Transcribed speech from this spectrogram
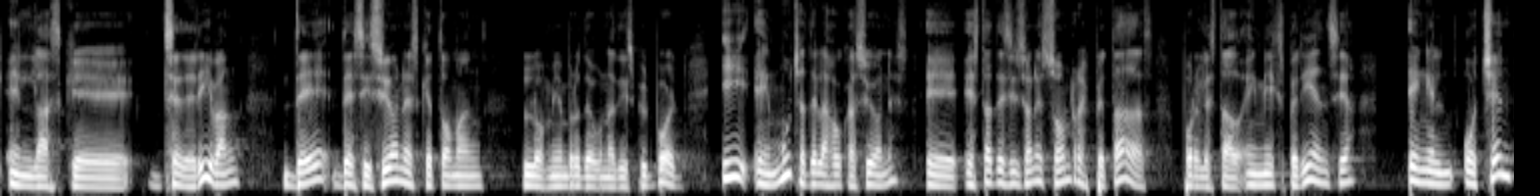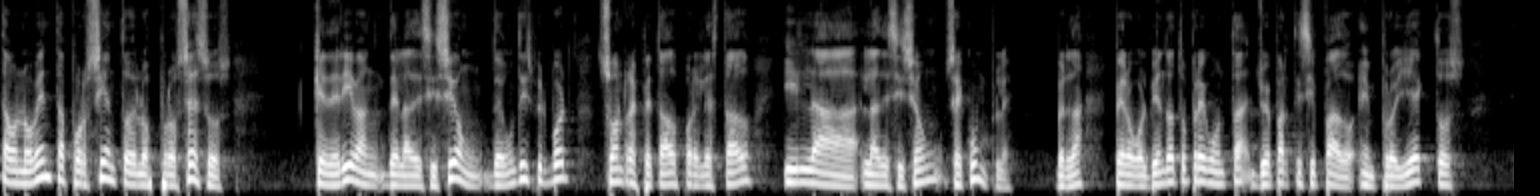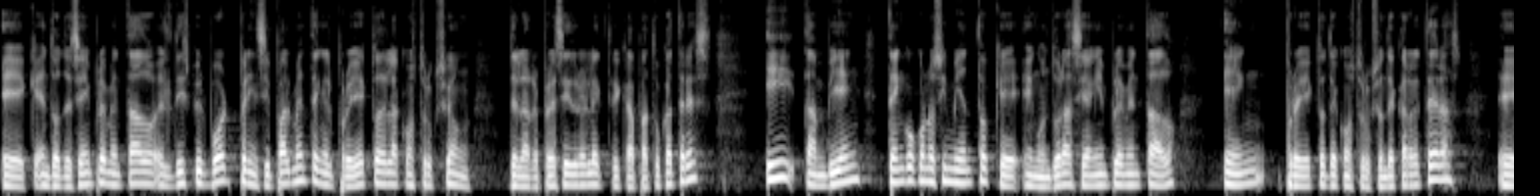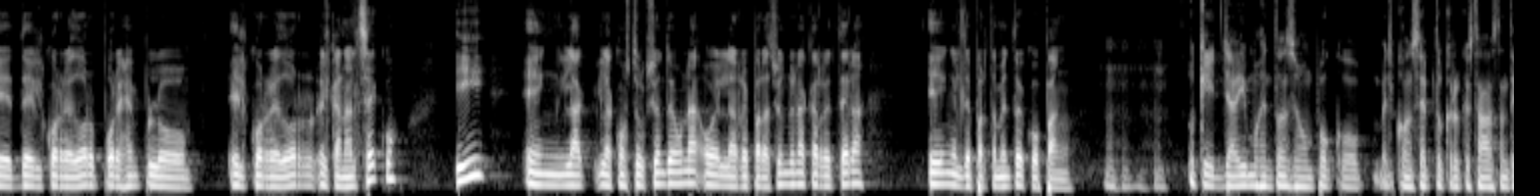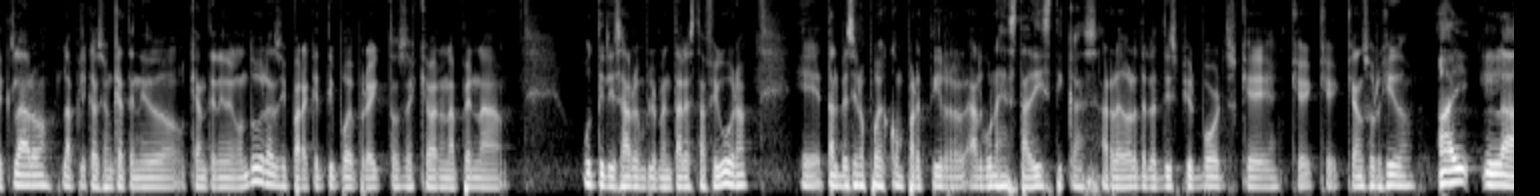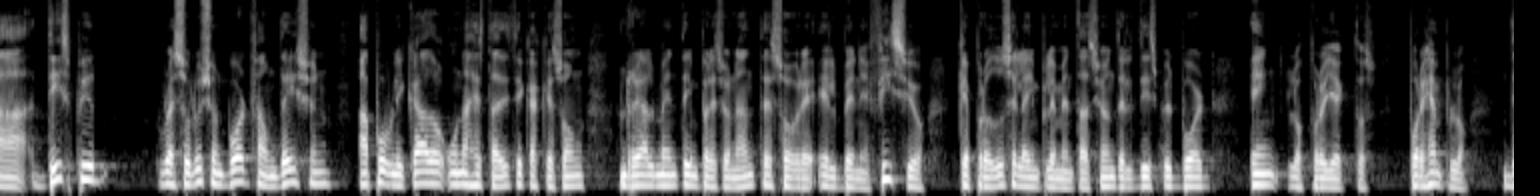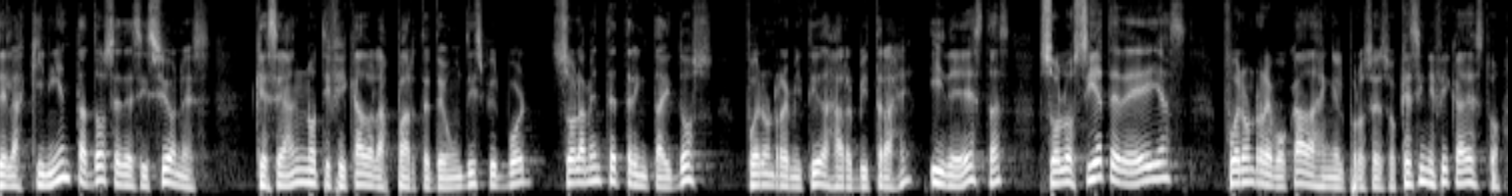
en las que se derivan de decisiones que toman los miembros de una dispute board. Y en muchas de las ocasiones, eh, estas decisiones son respetadas por el Estado. En mi experiencia, en el 80 o 90% de los procesos que derivan de la decisión de un dispute board son respetados por el Estado y la, decisión se cumple, ¿verdad? Pero volviendo a tu pregunta, yo he participado en proyectos eh, en donde se ha implementado el dispute board, principalmente en el proyecto de la construcción de la represa hidroeléctrica Patuca 3 y también tengo conocimiento que en Honduras se han implementado en proyectos de construcción de carreteras, eh, del corredor, por ejemplo, el corredor, el canal seco y en la, construcción de una o en la reparación de una carretera en el departamento de Copán. Ok, ya vimos entonces un poco el concepto, creo que está bastante claro, la aplicación que, ha tenido, que han tenido en Honduras y para qué tipo de proyectos es que valen la pena utilizar o implementar esta figura. Eh, tal vez si nos puedes compartir algunas estadísticas alrededor de las dispute boards que, que, que han surgido. Hay la Dispute Resolution Board Foundation ha publicado unas estadísticas que son realmente impresionantes sobre el beneficio que produce la implementación del Dispute Board en los proyectos. Por ejemplo, de las 512 decisiones que se han notificado a las partes de un Dispute Board, solamente 32 fueron remitidas a arbitraje y de estas, solo 7 de ellas fueron revocadas en el proceso. ¿Qué significa esto?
